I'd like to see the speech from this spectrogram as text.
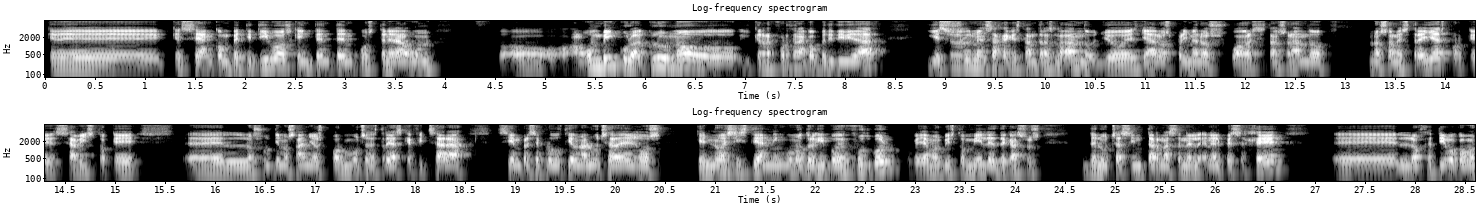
que, que sean competitivos, que intenten pues, tener algún, algún vínculo al club ¿no? y que refuercen la competitividad. Y eso es el mensaje que están trasladando. Yo ya los primeros jugadores que están sonando no son estrellas, porque se ha visto que eh, los últimos años, por muchas estrellas que fichara, siempre se producía una lucha de egos que no existía en ningún otro equipo de fútbol, porque ya hemos visto miles de casos de luchas internas en el, en el PSG. Eh, el objetivo, como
